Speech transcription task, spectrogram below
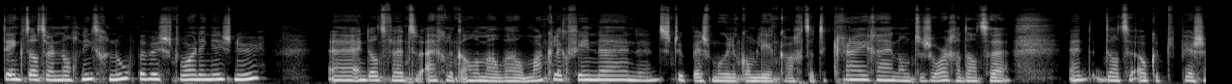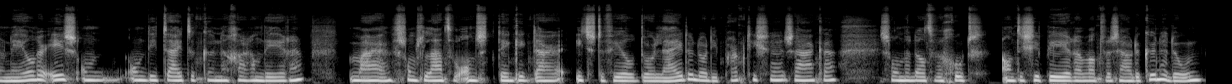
denk dat er nog niet genoeg bewustwording is nu. Uh, en dat we het eigenlijk allemaal wel makkelijk vinden. En het is natuurlijk best moeilijk om leerkrachten te krijgen en om te zorgen dat dat ook het personeel er is om, om die tijd te kunnen garanderen. Maar soms laten we ons, denk ik, daar iets te veel door leiden, door die praktische zaken. Zonder dat we goed anticiperen wat we zouden kunnen doen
